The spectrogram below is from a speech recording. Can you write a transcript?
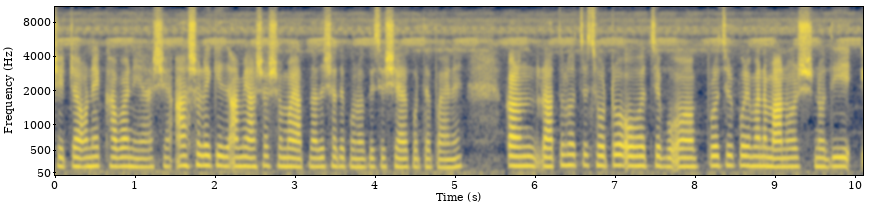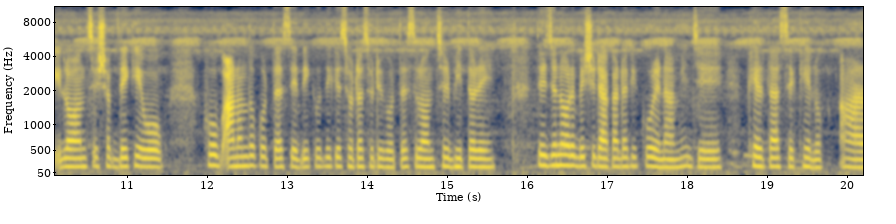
সেটা অনেক খাবার নিয়ে আসে। আসলে কি আমি আসার সময় আপনাদের সাথে কোনো কিছু শেয়ার করতে পারিনি কারণ রাতুল হচ্ছে ছোট, ও হচ্ছে প্রচুর পরিমাণে মানুষ, নদী, লঞ্চ, এসব দেখে ও খুব আনন্দ করতেছে এদিক ওদিকে ছোটাছুটি করতে করতেছে লঞ্চের ভিতরেই তো এই জন্য ওরা বেশি ডাকাডাকি করি না আমি, যে খেলতে আছে খেলুক। আর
